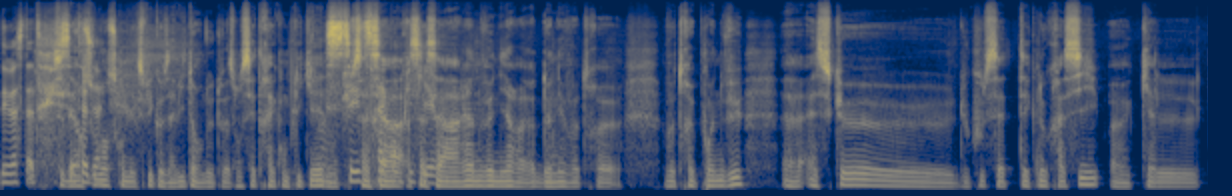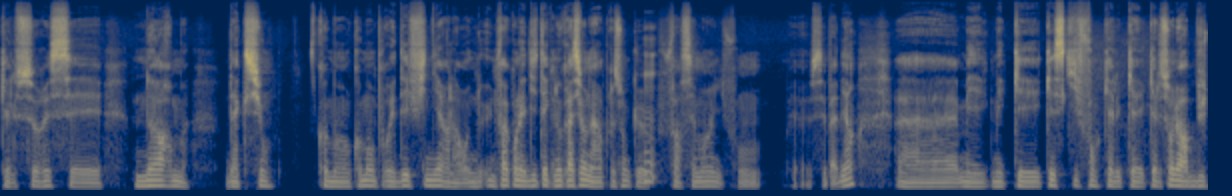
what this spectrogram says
dévastatrices. C'est d'ailleurs souvent ce qu'on explique aux habitants. De toute façon, c'est très compliqué. Donc ça, très sert, compliqué, ça sert à rien de venir euh, donner votre, votre point de vue. Euh, est-ce que, du coup, cette technocratie, quelles, quelles seraient ses normes d'action? Comment, comment on pourrait définir? Alors, une, fois qu'on a dit technocratie, on a l'impression que mm. forcément, ils font euh, c'est pas bien. Euh, mais mais qu'est-ce qu'ils font? Quels, sont leurs buts?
